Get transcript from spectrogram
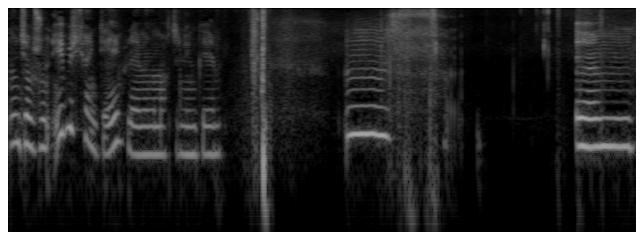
Und ich habe schon ewig kein Gameplay mehr gemacht in dem Game. Mm. Ähm,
